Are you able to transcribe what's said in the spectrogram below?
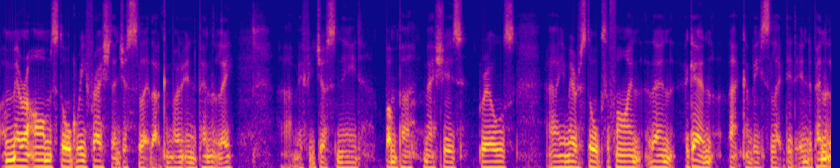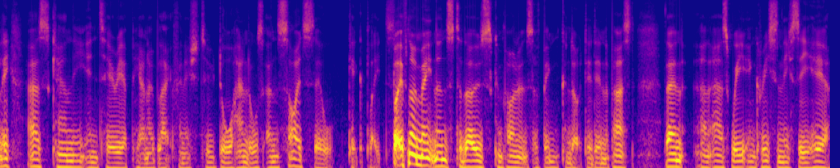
a mirror arm stalk refresh, then just select that component independently. Um, if you just need bumper meshes, grills, uh, your mirror stalks are fine, then again that can be selected independently, as can the interior piano black finish to door handles and side sill kick plates. But if no maintenance to those components have been conducted in the past, then, and as we increasingly see here,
